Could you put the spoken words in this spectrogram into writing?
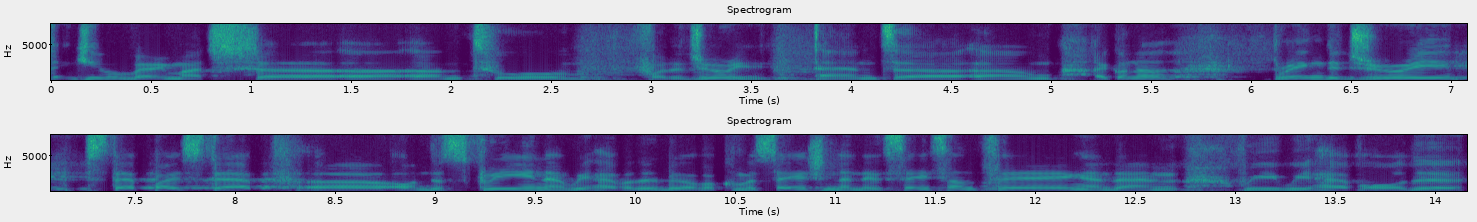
Thank you very much uh, uh, um, to for the jury, and uh, um, I'm gonna bring the jury step by step uh, on the screen, and we have a little bit of a conversation. And they say something, and then we we have all the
